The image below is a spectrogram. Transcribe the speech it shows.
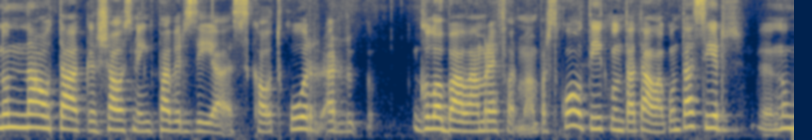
nu, nav tā, ka šausmīgi pavirzījās kaut kur ar globālām reformām par skolu tīklu un tā tālāk. Un tas ir nu,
